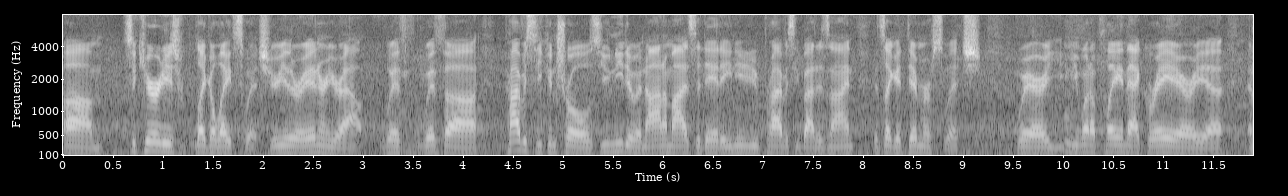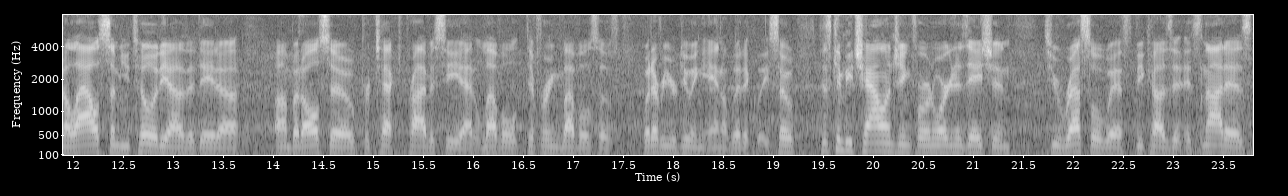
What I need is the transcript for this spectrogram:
um, security is like a light switch. You're either in or you're out. With, with uh, privacy controls, you need to anonymize the data, you need to do privacy by design. It's like a dimmer switch where you, you want to play in that gray area and allow some utility out of the data um, but also protect privacy at level, differing levels of whatever you're doing analytically. So this can be challenging for an organization to wrestle with because it, it's not as,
